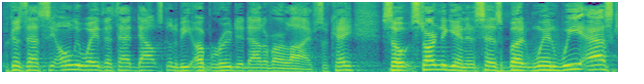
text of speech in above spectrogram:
because that's the only way that that doubt's going to be uprooted out of our lives, okay? So, starting again, it says, But when we ask,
